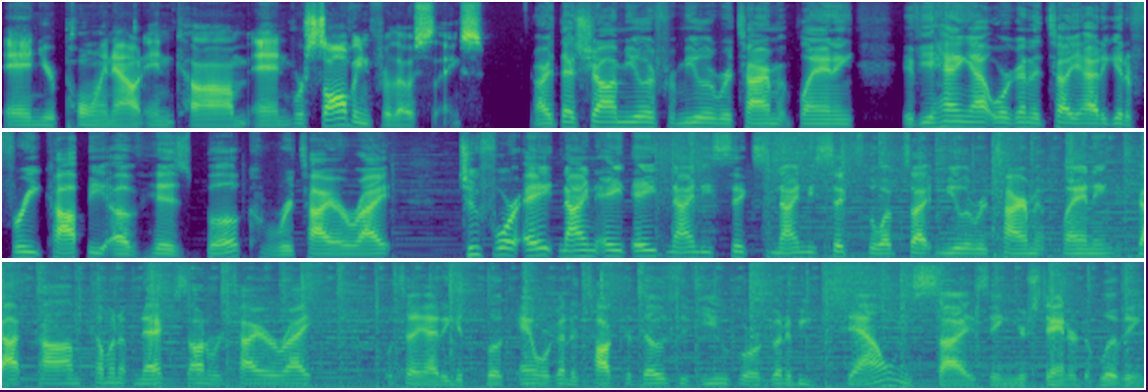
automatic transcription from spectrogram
and you're pulling out income and we're solving for those things all right that's shawn mueller from mueller retirement planning if you hang out, we're going to tell you how to get a free copy of his book, Retire Right. 248 988 9696. The website, MuellerRetirementPlanning.com. Coming up next on Retire Right, we'll tell you how to get the book, and we're going to talk to those of you who are going to be downsizing your standard of living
